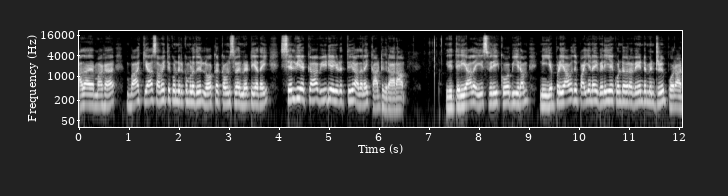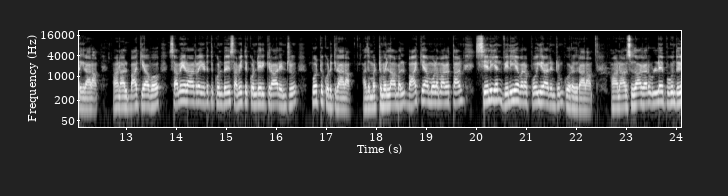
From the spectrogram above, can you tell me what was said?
ஆதாயமாக பாக்கியா சமைத்து கொண்டிருக்கும் பொழுது லோக்கல் கவுன்சிலர் மிரட்டியதை செல்வியக்கா வீடியோ எடுத்து அதனை காட்டுகிறாராம். இது தெரியாத ஈஸ்வரி கோபியிடம் நீ எப்படியாவது பையனை வெளியே கொண்டு வர வேண்டும் என்று போராடுகிறாராம். ஆனால் பாக்கியாவோ சமையலாளரை எடுத்துக்கொண்டு சமைத்து கொண்டிருக்கிறார் என்று போட்டு கொடுக்கிறாராம். அது மட்டுமில்லாமல் பாக்கியா மூலமாகத்தான் செலியன் வெளியே வரப்போகிறார் என்றும் கூறுகிறாராம். ஆனால் சுதாகர் உள்ளே புகுந்து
